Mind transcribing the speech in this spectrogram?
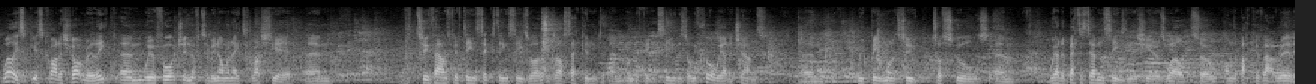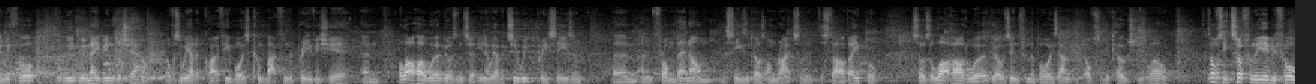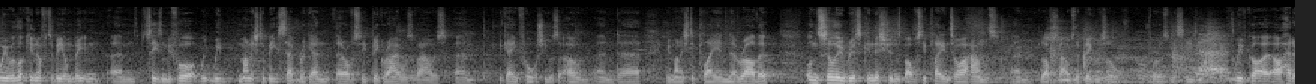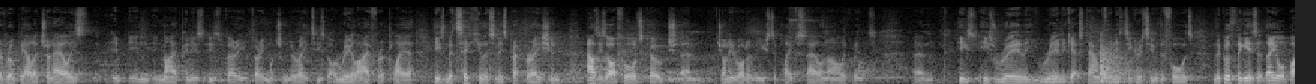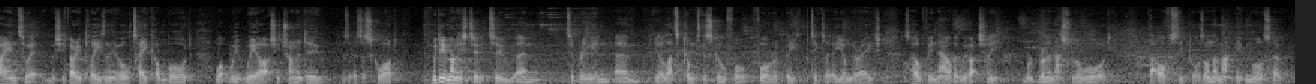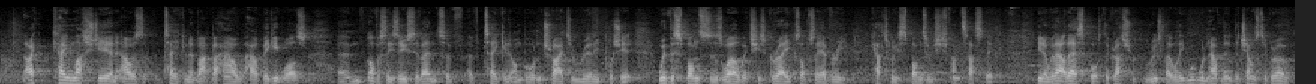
Well, it's, it's quite a shock, really. Um, we were fortunate enough to be nominated last year. Um, 2015-16 season was our second um, undefeated season, so we thought we had a chance. Um, we'd beaten one or two tough schools, um, We had a better seven season this year as well, so on the back of that, really, we thought we, we may be in with a shout. Obviously, we had a, quite a few boys come back from the previous year. Um, a lot of hard work goes into it. You know, we have a two-week pre-season, um, and from then on, the season goes on right to the, the start of April. So there's a lot of hard work goes in from the boys and obviously the coach as well. It's obviously tough from the year before. We were lucky enough to be unbeaten um, season before. We, we managed to beat Sebra again. They're obviously big rivals of ours. Um, The game she was at home and uh, we managed to play in uh, rather unsalubrious conditions but obviously play into our hands. Um, but obviously that was the big result for us this season. We've got uh, our head of rugby, Alec Tranale, is in, in, in my opinion, is, is very, very much underrated. He's got a real eye for a player. He's meticulous in his preparation, as is our forwards coach, um, Johnny Rodham, who used to play for Sale and Harlequins. Um, he's, he's really, really gets down to the nitty gritty with the forwards. And the good thing is that they all buy into it, which is very pleasing. They all take on board what we, we are actually trying to do as, as a squad. We do manage to, to, um, to bring in um, you know, lads come to the school for, for rugby, particularly at a younger age. So hopefully now that we've actually run a national award, that obviously put us on the map even more so. I came last year and I was taken aback by how, how big it was. Um, obviously, Zeus Events have, have taken it on board and tried to really push it with the sponsors as well, which is great because obviously every category is sponsored, which is fantastic. You know, without their support at the grassroots level, it wouldn't have the, the chance to grow.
